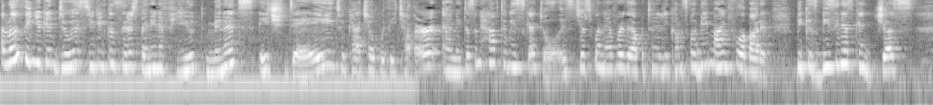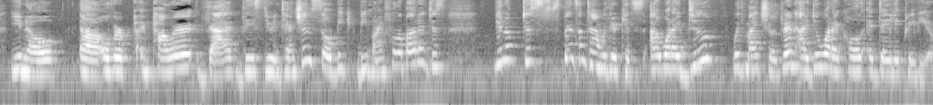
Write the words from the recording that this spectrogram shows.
Another thing you can do is you can consider spending a few minutes each day to catch up with each other. And it doesn't have to be scheduled, it's just whenever the opportunity comes. But be mindful about it because busyness can just, you know, uh, over empower that this your intentions. So be be mindful about it. Just you know, just spend some time with your kids. Uh, what I do with my children, I do what I call a daily preview.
